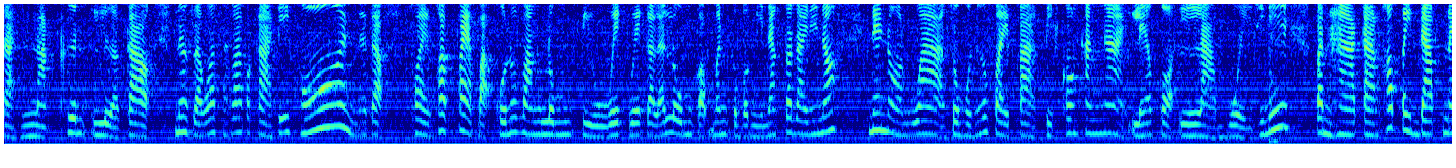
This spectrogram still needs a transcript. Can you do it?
จะหนักขึ้นเหลือเก่า เนื่องจากว่าสภาพอากาศที่ร้อนนะจ๊ะ คอยควับแฝบอะคนระวังลมปิวเวกเวกกันแล้วลมก็มันก็บ่มีนักก็ได้นี่เนาะแน่นอนว่าส่งผลให้ไฟป่าติดค่อนข้างง่าย แล้วก็ลามเวยทีนี้ปัญหาการเข้าไปดับใน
